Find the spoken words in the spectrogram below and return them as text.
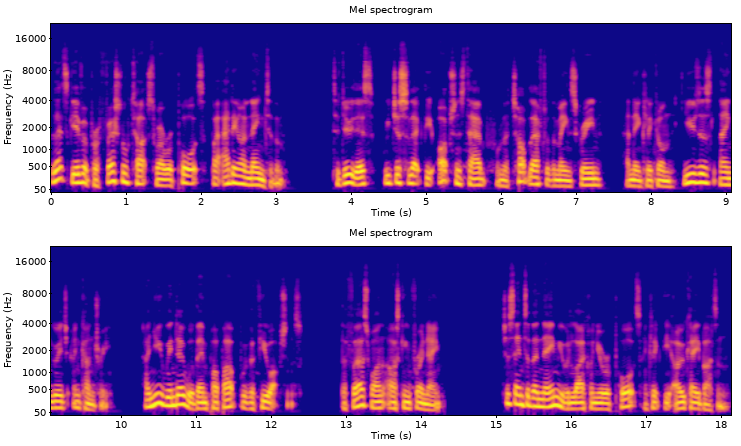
Let's give a professional touch to our reports by adding our name to them. To do this, we just select the Options tab from the top left of the main screen and then click on Users, Language and Country. A new window will then pop up with a few options. The first one asking for a name. Just enter the name you would like on your reports and click the OK button.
